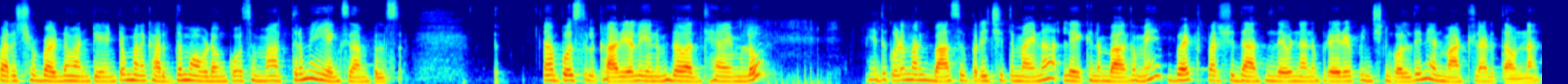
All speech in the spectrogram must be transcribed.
పరచబడడం అంటే ఏంటో మనకు అర్థం అవడం కోసం మాత్రమే ఈ ఎగ్జాంపుల్స్ అపోస్తుల కార్యాలు ఎనిమిదవ అధ్యాయంలో ఇది కూడా మనకు బాగా సుపరిచితమైన లేఖన భాగమే బట్ పరిశుద్ధాత్మ దేవుడు నన్ను ప్రేరేపించిన కొలది నేను మాట్లాడుతూ ఉన్నాను.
